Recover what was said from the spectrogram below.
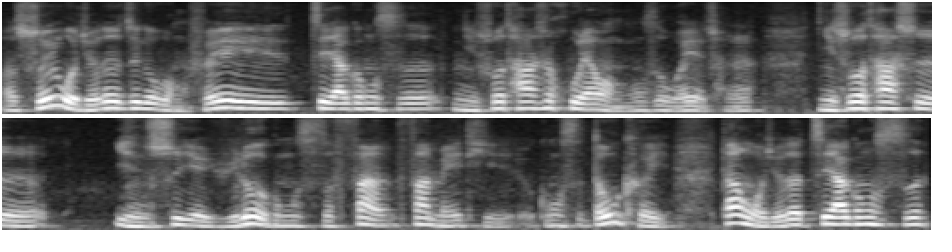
呃，所以我觉得这个网飞这家公司，你说它是互联网公司，我也承认；你说它是影视业娱乐公司、泛泛媒体公司都可以。但我觉得这家公司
